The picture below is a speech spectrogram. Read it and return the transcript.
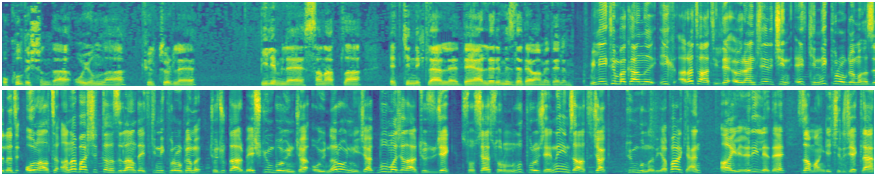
okul dışında oyunla, kültürle, bilimle, sanatla, etkinliklerle, değerlerimizle devam edelim. Milli Eğitim Bakanlığı ilk ara tatilde öğrenciler için etkinlik programı hazırladı. 16 ana başlıkta hazırlandı etkinlik programı. Çocuklar 5 gün boyunca oyunlar oynayacak, bulmacalar çözecek, sosyal sorumluluk projelerine imza atacak. Tüm bunları yaparken aileleriyle de zaman geçirecekler.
